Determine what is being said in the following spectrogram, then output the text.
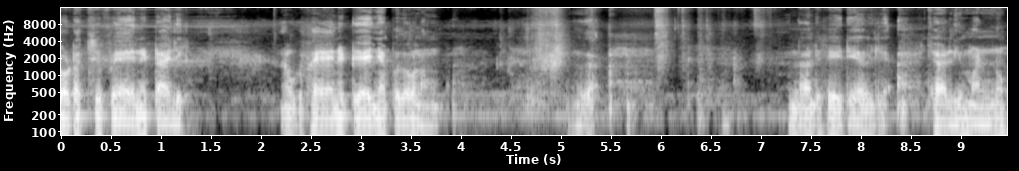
തുടച്ച് ഫാനിട്ടാൽ നമുക്ക് ഫാനിട്ട് കഴിഞ്ഞപ്പോൾ അപ്പോൾ അതാ. അല്ലാണ്ട് ശരിയാവില്ല ചളിയും മണ്ണും.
